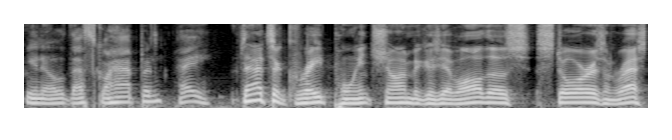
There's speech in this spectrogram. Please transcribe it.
you know that's gonna happen. Hey, That's a great point, Sean, because you have all those stores and restaurants.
